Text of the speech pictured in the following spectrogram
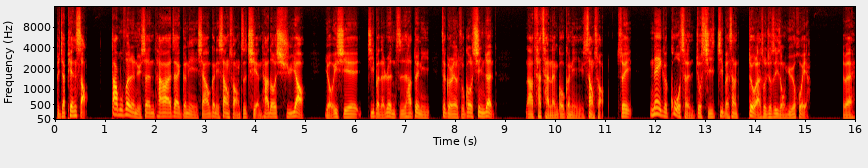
比较偏少。大部分的女生，她在跟你想要跟你上床之前，她都需要有一些基本的认知，她对你这个人有足够的信任，那她才能够跟你上床。所以那个过程就其实基本上对我来说就是一种约会啊，对不对？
